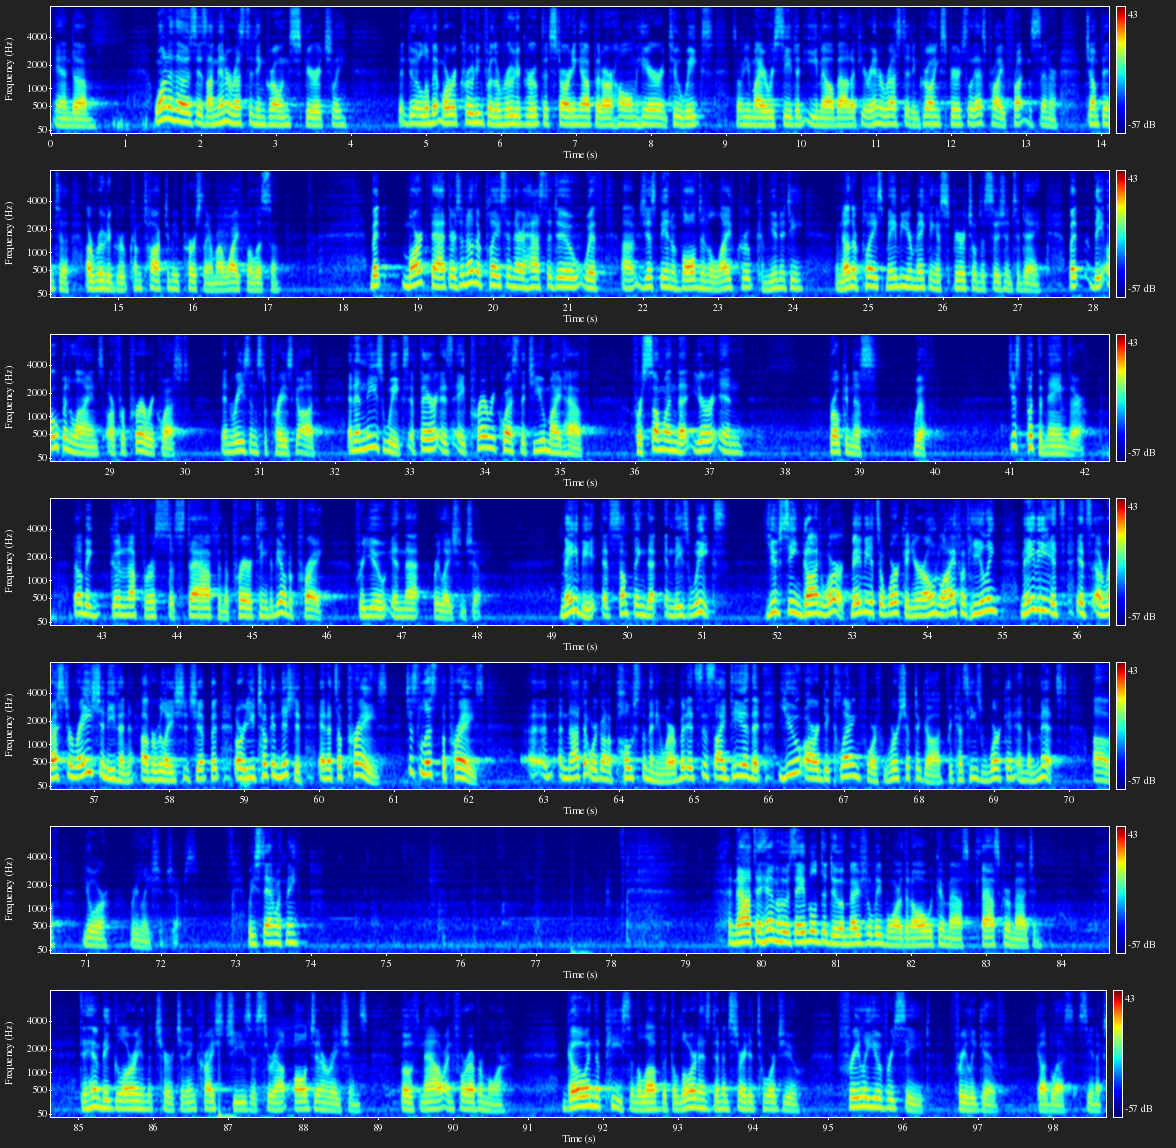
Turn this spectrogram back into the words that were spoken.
And um, one of those is I'm interested in growing spiritually. Been doing a little bit more recruiting for the Rooted group that's starting up at our home here in two weeks. Some of you might have received an email about it. If you're interested in growing spiritually, that's probably front and center. Jump into a Rooted group. Come talk to me personally or my wife, Melissa. But mark that. There's another place in there that has to do with uh, just being involved in a life group community. Another place, maybe you're making a spiritual decision today. But the open lines are for prayer requests and reasons to praise God. And in these weeks, if there is a prayer request that you might have for someone that you're in brokenness with, just put the name there. That'll be good enough for us, the staff and the prayer team, to be able to pray for you in that relationship. Maybe it's something that in these weeks you've seen God work. Maybe it's a work in your own life of healing. Maybe it's, it's a restoration even of a relationship, but, or you took initiative and it's a praise. Just list the praise. Uh, and not that we're going to post them anywhere, but it's this idea that you are declaring forth worship to God because He's working in the midst of your relationships. Will you stand with me? And now to him who is able to do immeasurably more than all we can ask, ask or imagine. To him be glory in the church and in Christ Jesus throughout all generations, both now and forevermore. Go in the peace and the love that the Lord has demonstrated towards you. Freely you've received, freely give. God bless. See you next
